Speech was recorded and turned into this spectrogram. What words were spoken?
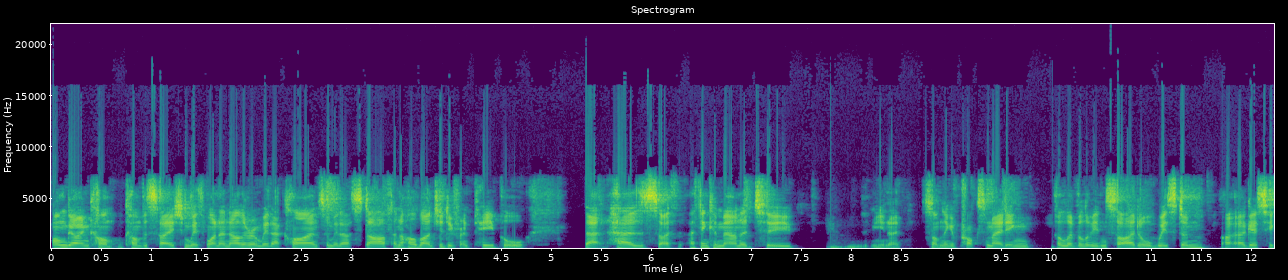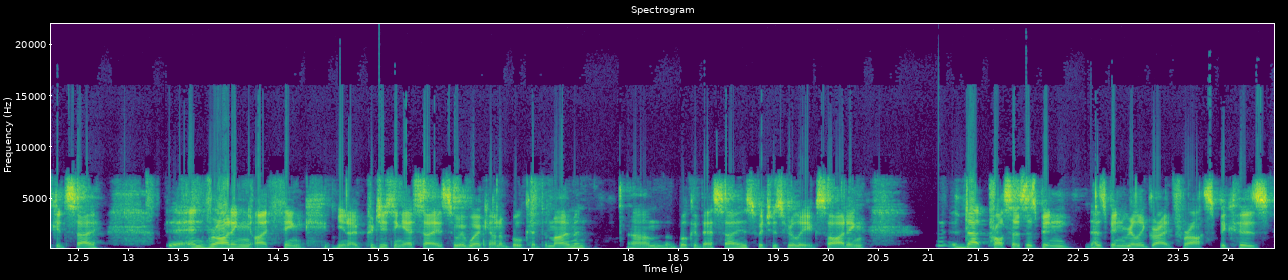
ongoing com- conversation with one another and with our clients and with our staff and a whole bunch of different people that has, I, th- I think, amounted to, you know, something approximating a level of insight or wisdom, I, guess you could say. And writing, I think, you know, producing essays. So we're working on a book at the moment, um, a book of essays, which is really exciting that process has been has been really great for us because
